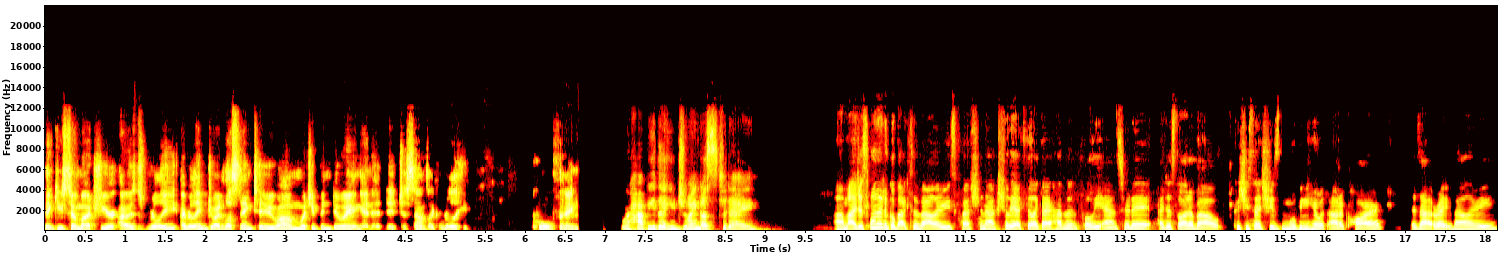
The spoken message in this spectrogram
Thank you so much. You're, I was really I really enjoyed listening to um, what you've been doing, and it, it just sounds like a really cool thing. We're happy that you joined us today. Um, I just wanted to go back to Valerie's question. Actually, I feel like I haven't fully answered it. I just thought about because she said she's moving here without a car. Is that right, Valerie?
